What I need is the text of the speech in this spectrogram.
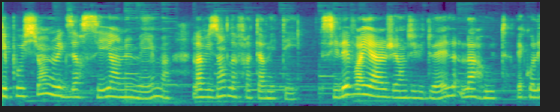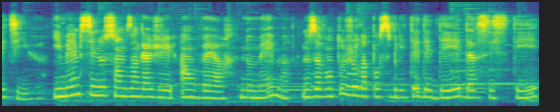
que puissions-nous exercer en nous-mêmes la vision de la fraternité? Si les voyages est individuel, la route est collective. Et même si nous sommes engagés envers nous-mêmes, nous avons toujours la possibilité d'aider, d'assister,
